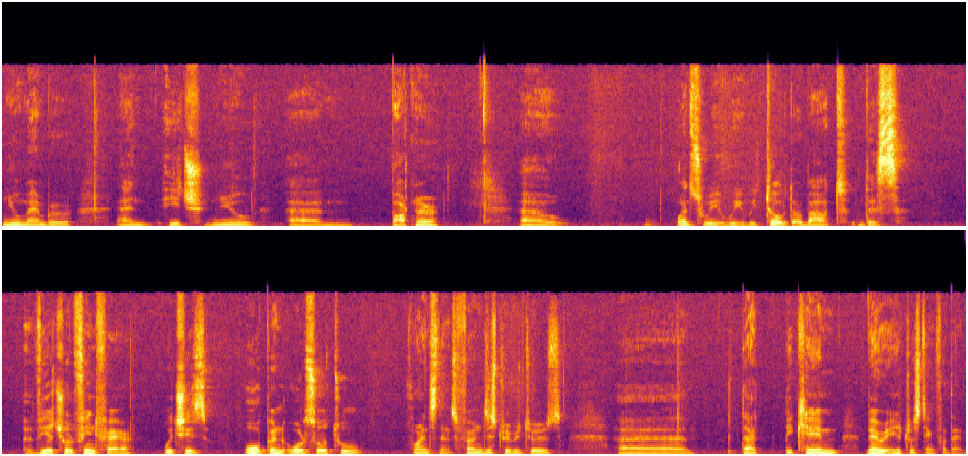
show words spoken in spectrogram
new member and each new um, partner. Uh, once we, we, we, talked about this uh, virtual FinFair, which is open also to, for instance, fund distributors, uh, that became very interesting for them.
